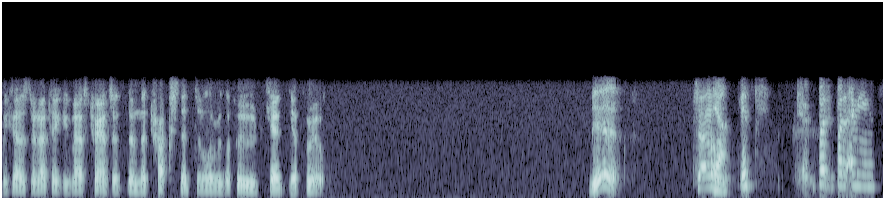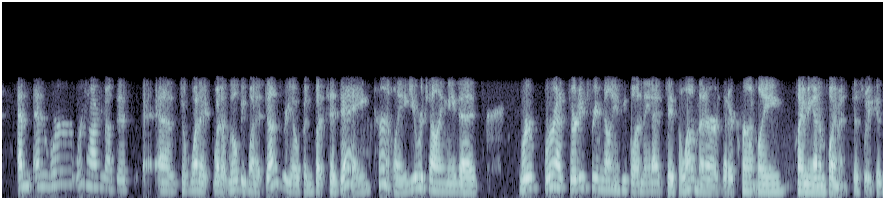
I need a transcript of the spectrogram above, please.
because they're not taking mass transit, then the trucks that deliver the food can't get through. Yeah. So. Yeah, it's. But but I mean, and and we're we're talking about this as to what it what it will be when it does reopen. But today, currently, you were telling me that we're we're at 33 million people in the United States alone that are that are currently claiming unemployment this week. Is,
